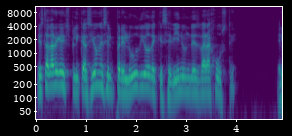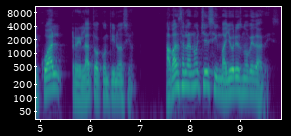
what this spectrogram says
esta larga explicación es el preludio de que se viene un desbarajuste, el cual relato a continuación. Avanza la noche sin mayores novedades,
